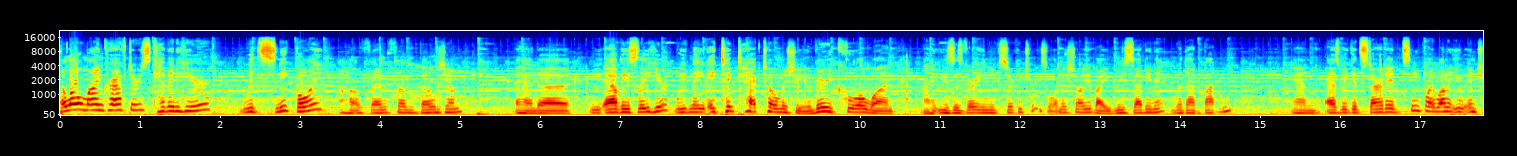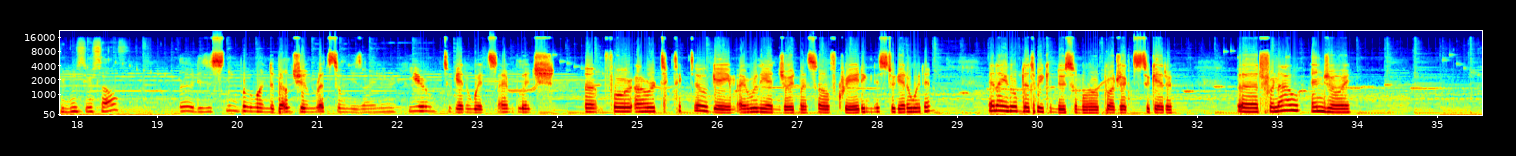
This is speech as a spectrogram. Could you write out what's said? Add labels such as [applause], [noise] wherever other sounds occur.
Hello, Minecrafters. Kevin here with Sneak Boy, a friend from Belgium. And uh, we obviously here we've made a tic-tac-toe machine, a very cool one. Uh, it uses very unique circuitry, so let me show you by resetting it with that button. And as we get started, Sneak Boy, why don't you introduce yourself? Hello, this is Sneakboy1, the Belgium redstone designer, here together with Cyberglitch um, for our tic-tac-toe game. I really enjoyed myself creating this together with him, and I hope that we can do some more projects together. But for now, enjoy.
